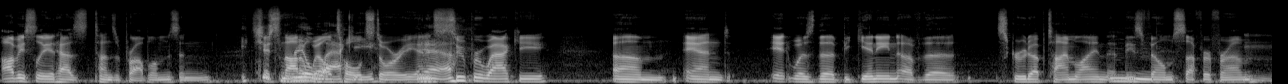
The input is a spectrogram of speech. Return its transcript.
Obviously, it has tons of problems, and It's just not a well-told wacky. story, and Yeah. it's super wacky. Um, and it was the beginning of the screwed up timeline that Mm. these films suffer from.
